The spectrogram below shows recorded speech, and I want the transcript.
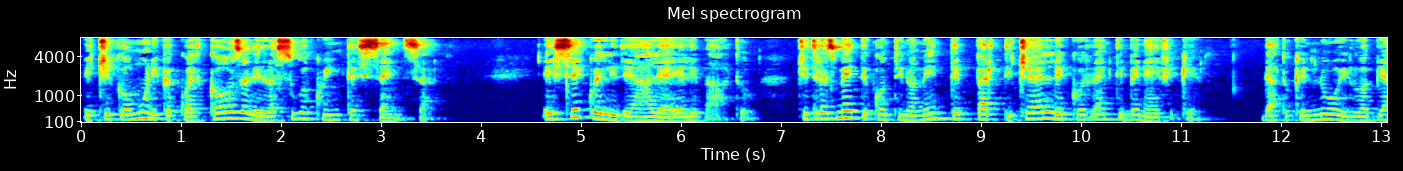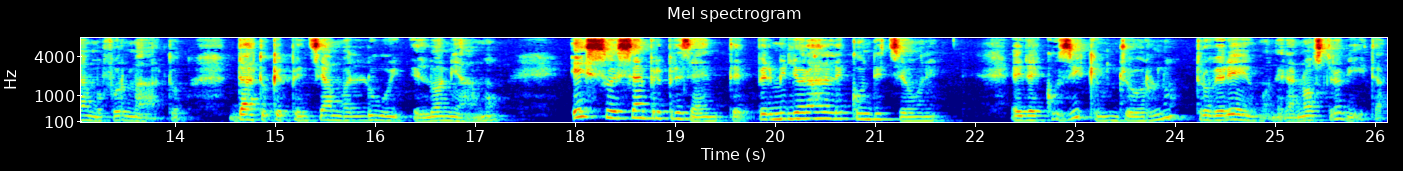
e ci comunica qualcosa della sua quinta essenza. E se quell'ideale è elevato, ci trasmette continuamente particelle e correnti benefiche, dato che noi lo abbiamo formato, dato che pensiamo a lui e lo amiamo, Esso è sempre presente per migliorare le condizioni ed è così che un giorno troveremo nella nostra vita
